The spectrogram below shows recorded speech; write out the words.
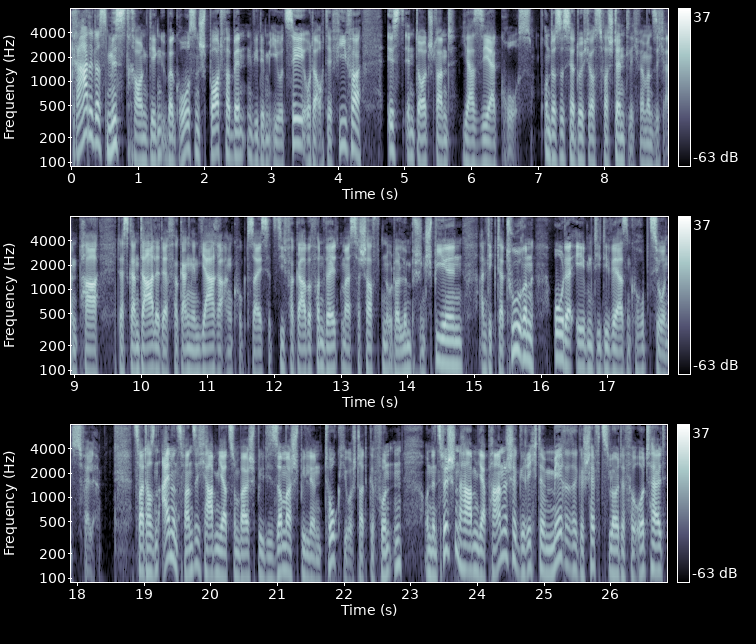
Gerade das Misstrauen gegenüber großen Sportverbänden wie dem IOC oder auch der FIFA ist in Deutschland ja sehr groß. Und das ist ja durchaus verständlich, wenn man sich ein paar der Skandale der vergangenen Jahre anguckt, sei es jetzt die Vergabe von Weltmeisterschaften oder Olympischen Spielen an Diktaturen oder eben die diversen Korruptionsfälle. 2021 haben ja zum Beispiel die Sommerspiele in Tokio stattgefunden und inzwischen haben japanische Gerichte mehrere Geschäftsleute verurteilt,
